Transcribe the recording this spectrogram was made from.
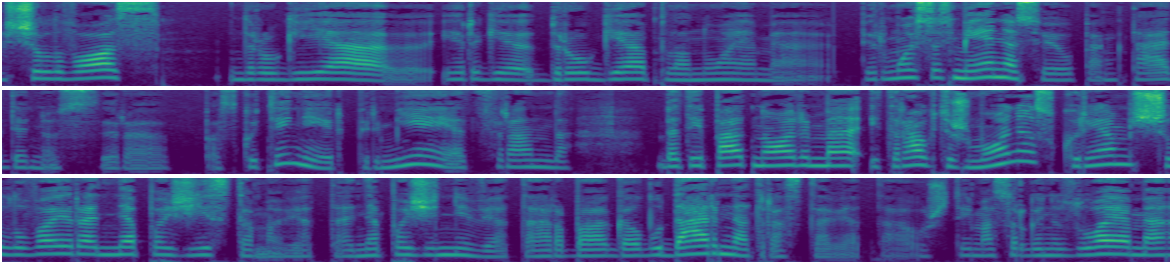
Šilvos draugija irgi draugė planuojame pirmuosius mėnesius jau penktadienius yra paskutiniai ir pirmieji atsiranda bet taip pat norime įtraukti žmonės, kuriems Šiluva yra nepažįstama vieta, nepažini vieta arba galbūt dar netrasta vieta. Už tai mes organizuojame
